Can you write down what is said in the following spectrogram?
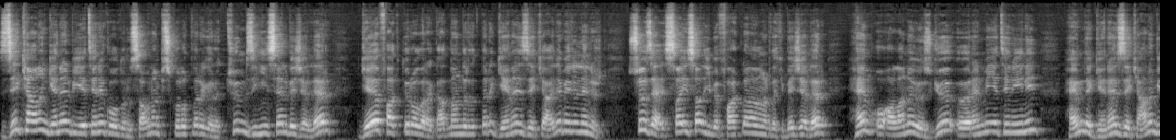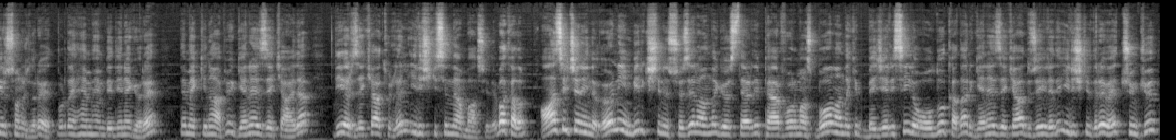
zekanın genel bir yetenek olduğunu savunan psikologlara göre tüm zihinsel beceriler G faktörü olarak adlandırdıkları genel zeka ile belirlenir. Sözel, sayısal gibi farklı alanlardaki beceriler hem o alana özgü öğrenme yeteneğinin hem de genel zekanın bir sonucudur. Evet burada hem hem dediğine göre demek ki ne yapıyor? Genel zeka ile diğer zeka türlerinin ilişkisinden bahsediyor. Bakalım A seçeneğinde örneğin bir kişinin sözel alanda gösterdiği performans bu alandaki becerisiyle olduğu kadar genel zeka düzeyiyle de ilişkilidir. Evet çünkü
